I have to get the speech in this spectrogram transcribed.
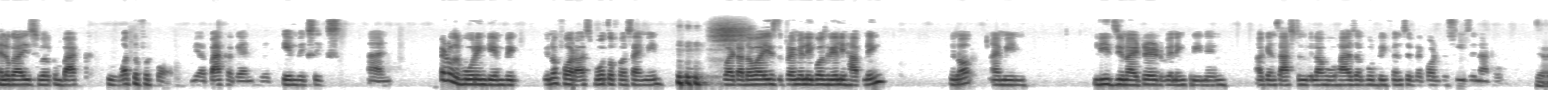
Hello, guys. Welcome back to What the Football. We are back again with Game Week 6. And it was a boring game week, you know, for us, both of us, I mean. but otherwise, the Premier League was really happening. You know, I mean, Leeds United winning 3 0 against Aston Villa, who has a good defensive record this season at home. Yeah.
